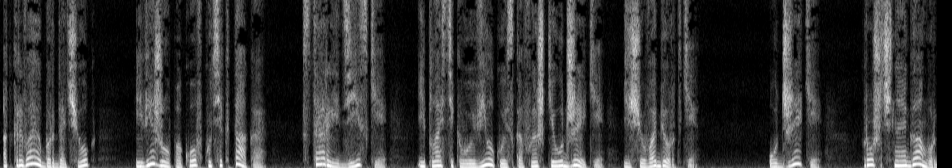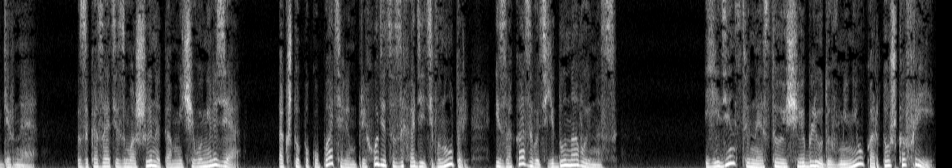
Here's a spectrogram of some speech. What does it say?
Открываю бардачок и вижу упаковку тик-така, старые диски и пластиковую вилку из кафешки у Джеки, еще в обертке. У Джеки крошечная гамбургерная, Заказать из машины там ничего нельзя, так что покупателям приходится заходить внутрь и заказывать еду на вынос. Единственное стоящее блюдо в меню — картошка фри,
